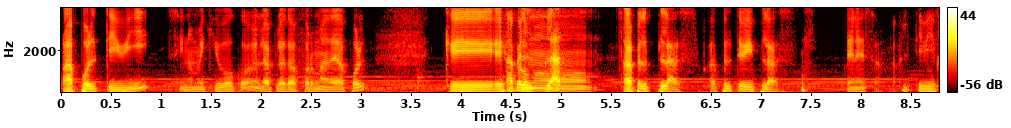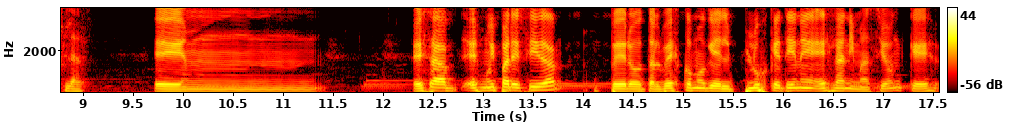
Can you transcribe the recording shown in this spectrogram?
Apple TV, si no me equivoco, en la plataforma de Apple. Que es Apple Plus. Apple Plus, Apple TV Plus, en esa. Apple TV Plus. Eh, esa es muy parecida, pero tal vez como que el plus que tiene es la animación, que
